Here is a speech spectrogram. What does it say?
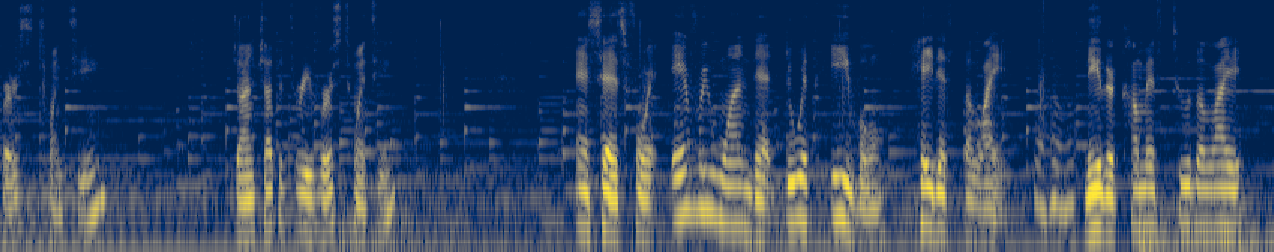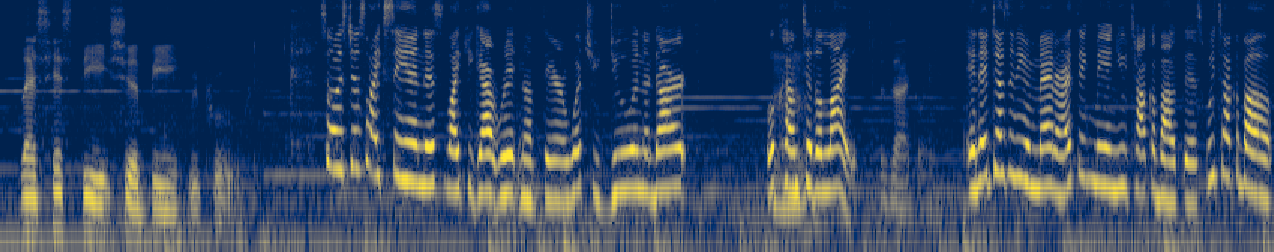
verse 20. John chapter 3, verse 20. And says, For everyone that doeth evil hateth the light, Mhm. neither cometh to the light, lest his deeds should be reproved. So it's just like saying this, like you got written up there. What you do in the dark will come Mhm. to the light. Exactly. and it doesn't even matter. I think me and you talk about this. We talk about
